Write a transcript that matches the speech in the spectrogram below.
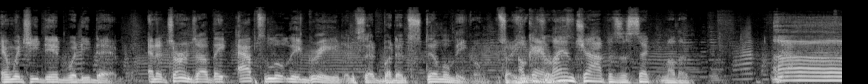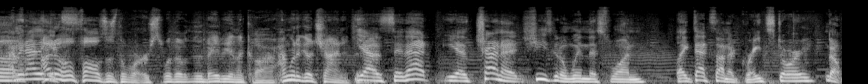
in which he did what he did. And it turns out they absolutely agreed and said, but it's still illegal. So he Okay, lamb chop is a sick mother. Uh, I mean, I think Idaho it's- Falls is the worst with the, the baby in the car. I'm going to go China. today. Yeah, say that. Yeah, China, she's going to win this one. Like, that's not a great story. No.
